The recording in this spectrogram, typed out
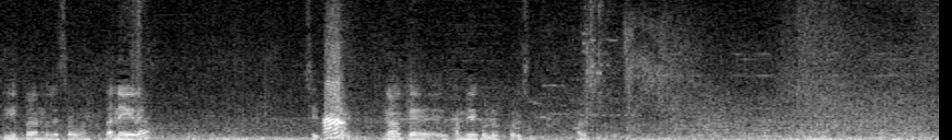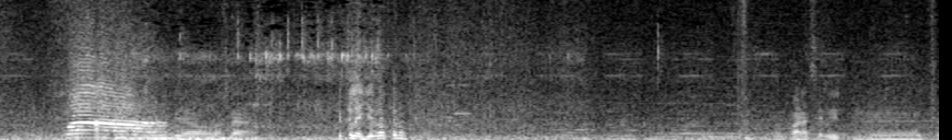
Sigue disparándole esa agua. ¿Está negra? Sí, está ¿Ah? negra. No, que cambió de color, por eso. Ahora sí. ¡Wow! Cuidado acá. Es que la hierba acá no. Nos van a servir mucho.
